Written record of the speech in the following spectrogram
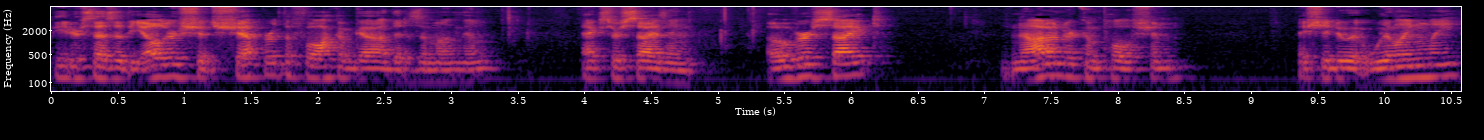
Peter says that the elders should shepherd the flock of God that is among them, exercising oversight not under compulsion. They should do it willingly.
